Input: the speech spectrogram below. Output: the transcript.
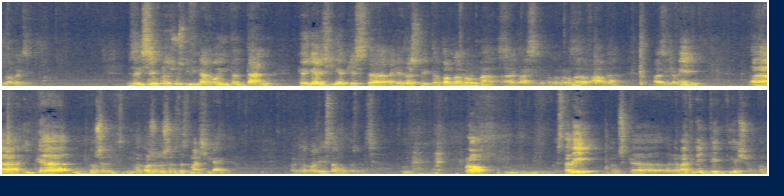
posar un exemple. És a dir, sempre justificant o intentant que hi hagi aquesta, aquest respecte per la norma eh, clàssica, per la norma de Fabra, bàsicament, eh, i que no la cosa no se'ns desmarxi gaire, perquè la cosa ja està molt desmarxada. Però mm, està bé doncs, que la gramàtica intenti això. No?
